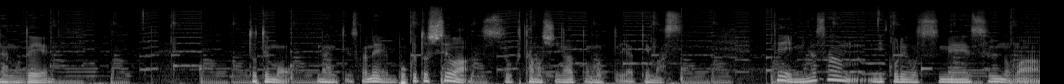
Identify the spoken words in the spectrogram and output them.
なのでとても何ていうんですかね僕としてはすごく楽しいなと思ってやっています。で皆さんにこれをおすすめするのは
